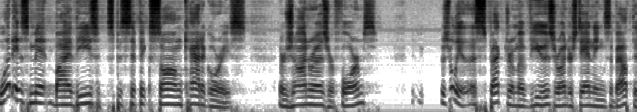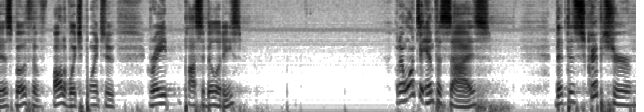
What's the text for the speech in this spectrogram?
What is meant by these specific song categories? Or genres or forms? There's really a spectrum of views or understandings about this, both of all of which point to great possibilities. But I want to emphasize that the scripture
